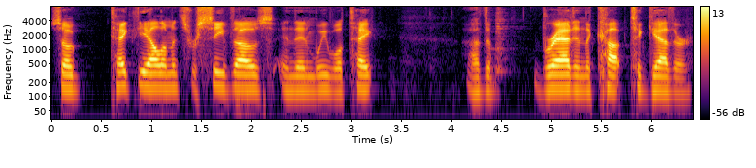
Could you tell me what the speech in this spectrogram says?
So take the elements, receive those, and then we will take uh, the bread and the cup together.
